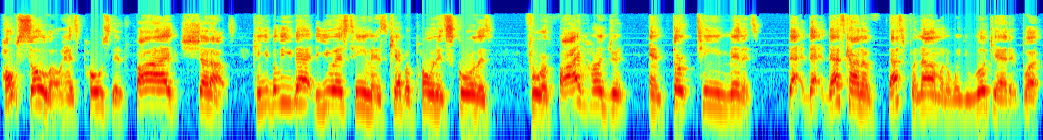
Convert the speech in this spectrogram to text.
Hope Solo has posted five shutouts. Can you believe that the U.S. team has kept opponents scoreless for 513 minutes? That that that's kind of that's phenomenal when you look at it. But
